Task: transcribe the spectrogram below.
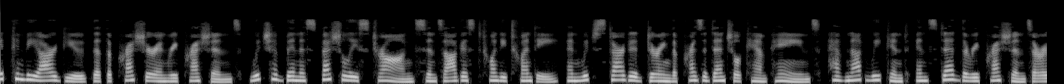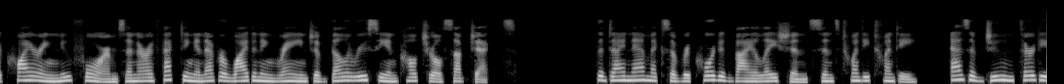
It can be argued that the pressure and repressions, which have been especially strong since August 2020, and which started during the presidential campaigns, have not weakened, instead the repressions are acquiring new forms and are affecting an ever-widening range of Belarusian cultural subjects. The dynamics of recorded violations since 2020 as of June 30,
